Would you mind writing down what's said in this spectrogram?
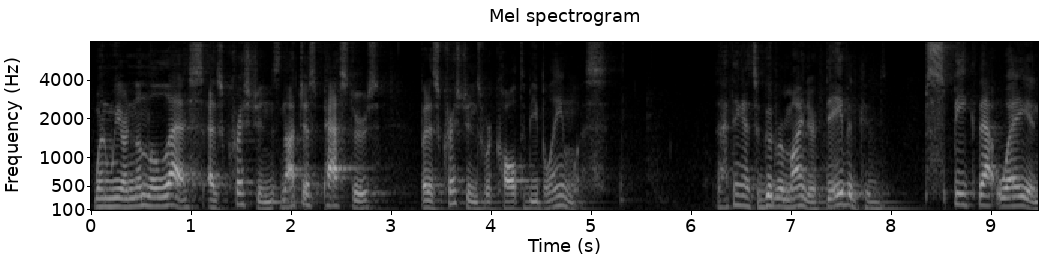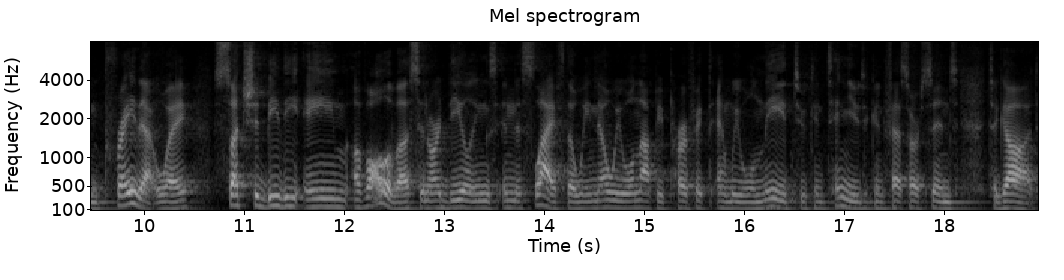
when we are nonetheless, as Christians, not just pastors, but as Christians, we're called to be blameless. And I think that's a good reminder. If David could speak that way and pray that way, such should be the aim of all of us in our dealings in this life, though we know we will not be perfect and we will need to continue to confess our sins to God.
